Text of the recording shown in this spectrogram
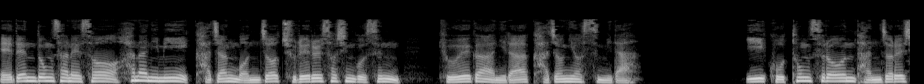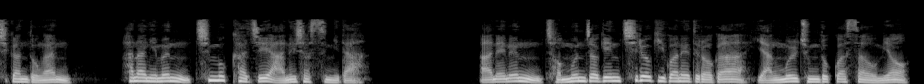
에덴 동산에서 하나님이 가장 먼저 주례를 서신 곳은 교회가 아니라 가정이었습니다. 이 고통스러운 단절의 시간 동안 하나님은 침묵하지 않으셨습니다. 아내는 전문적인 치료기관에 들어가 약물 중독과 싸우며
